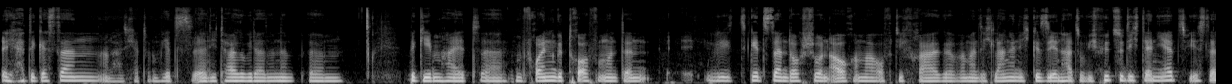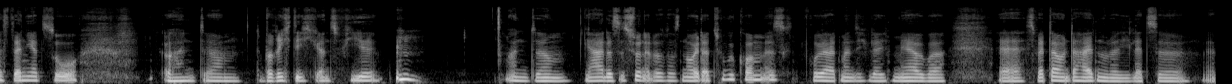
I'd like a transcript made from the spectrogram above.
ich hatte gestern, oder ich hatte jetzt äh, die Tage wieder so eine ähm, Begebenheit äh, mit Freunden getroffen und dann äh, geht's dann doch schon auch immer auf die Frage, wenn man sich lange nicht gesehen hat, so wie fühlst du dich denn jetzt? Wie ist das denn jetzt so? Und ähm, da berichte ich ganz viel. Und ähm, ja, das ist schon etwas, was neu dazugekommen ist. Früher hat man sich vielleicht mehr über äh, das Wetter unterhalten oder die letzte, äh,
